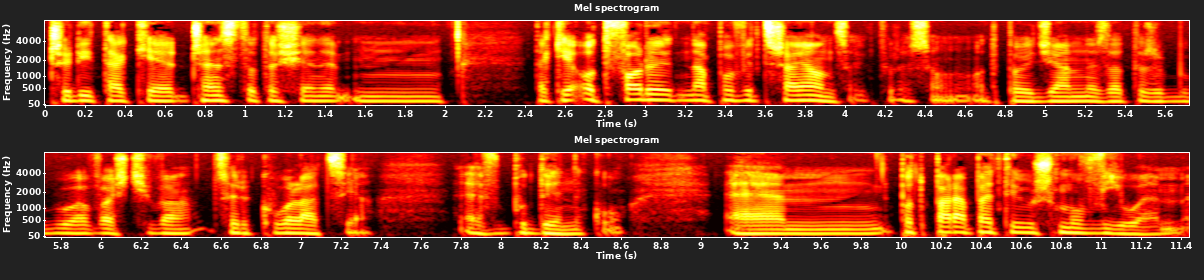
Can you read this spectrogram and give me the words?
czyli takie, często to się, mm, takie otwory napowietrzające, które są odpowiedzialne za to, żeby była właściwa cyrkulacja e, w budynku. Pod parapety już mówiłem.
